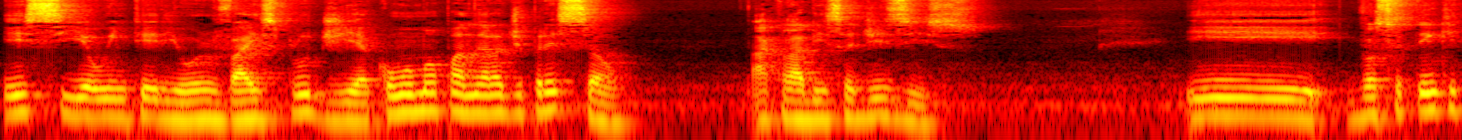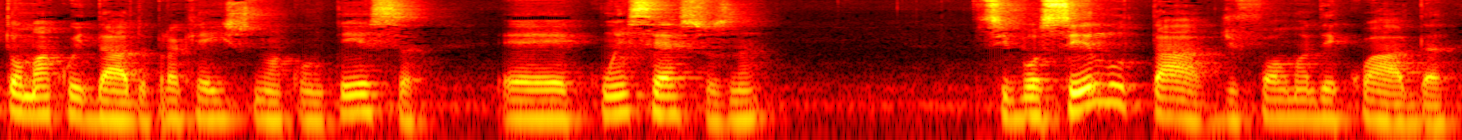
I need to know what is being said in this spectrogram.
esse eu interior vai explodir. É como uma panela de pressão. A Clarissa diz isso. E você tem que tomar cuidado para que isso não aconteça é, com excessos, né? Se você lutar de forma adequada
